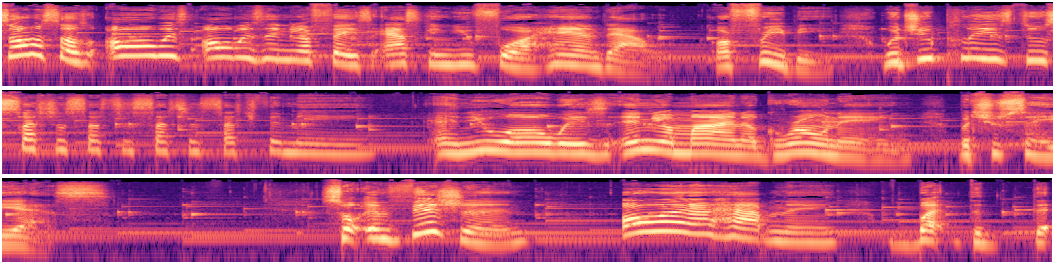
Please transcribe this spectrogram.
So and so's always, always in your face asking you for a handout or freebie. Would you please do such and such and such and such for me? And you always, in your mind, are groaning, but you say yes. So envision all of that happening, but the, the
